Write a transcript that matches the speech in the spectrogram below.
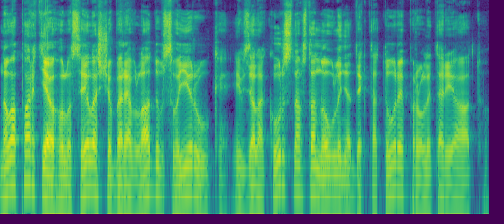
Нова партія оголосила, що бере владу в свої руки і взяла курс на встановлення диктатури пролетаріату.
